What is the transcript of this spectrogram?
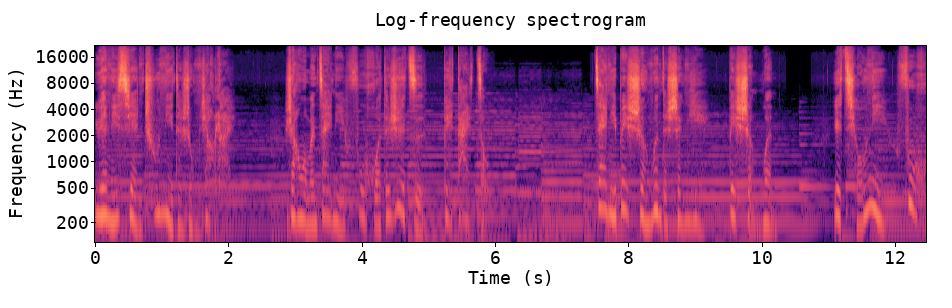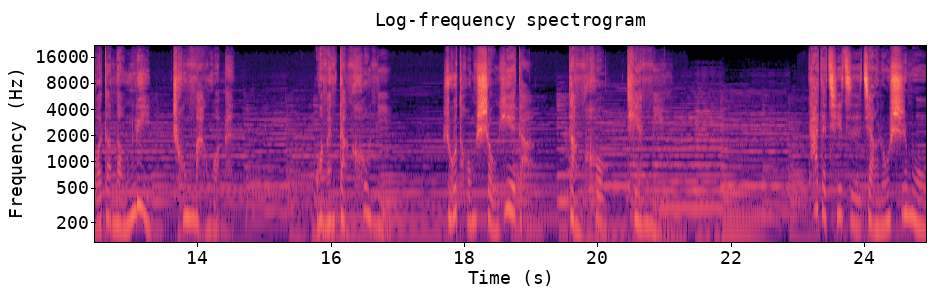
愿你显出你的荣耀来，让我们在你复活的日子被带走，在你被审问的深夜被审问，也求你复活的能力充满我们。”我们等候你，如同守夜的等候天明。他的妻子蒋蓉师母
